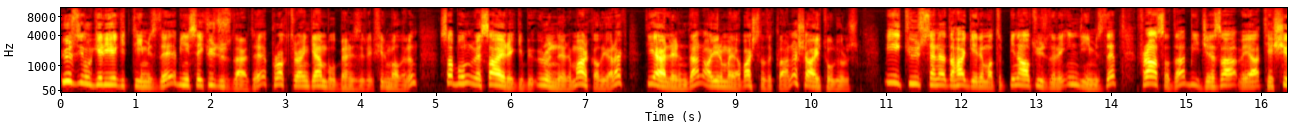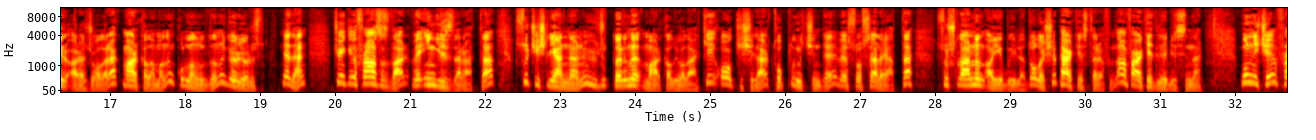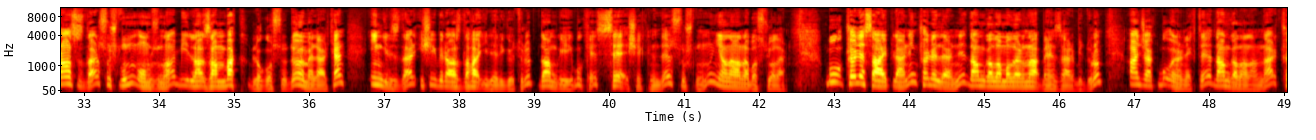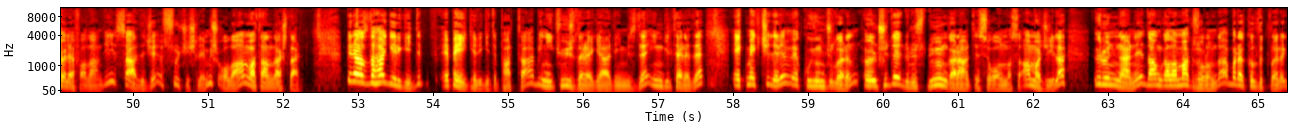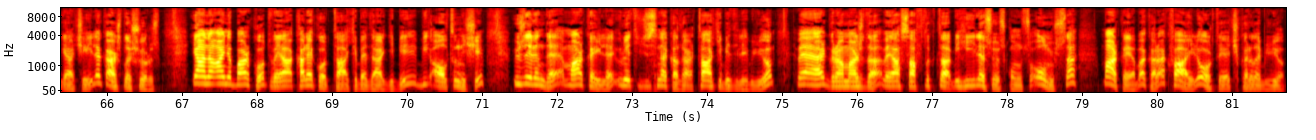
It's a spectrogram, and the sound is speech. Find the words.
100 yıl geriye gittiğimizde 1800'lerde Procter Gamble benzeri firmaların sabun vesaire gibi ürünleri markalayarak diğerlerinden ayırmaya başladıklarına şahit oluyoruz. Bir 200 sene daha gerim atıp 1600'lere indiğimizde Fransa'da bir ceza veya teşhir aracı olarak markalamanın kullanıldığını görüyoruz. Neden? Çünkü Fransızlar ve İngilizler hatta suç işleyenlerin vücutlarını markalıyorlar ki o kişiler toplum içinde ve sosyal hayatta suçlarının ayıbıyla dolaşıp herkes tarafından fark edilebilsinler. Bunun için Fransızlar suçlunun omzuna bir zambak logosu dövmelerken İngilizler işi biraz daha ileri götürüp damgayı bu kez S şeklinde suçlunun yanağına basıyorlar. Bu köle sahiplerinin kölelerini damgalamalarına benzer bir durum. Ancak bu örnekte damgalananlar köle falan değil sadece suç işlemiş olan vatandaşlar. Biraz daha geri gidip epey geri gidip hatta 1200'lere geldiğimizde İngiltere'de ekmekçilerin ve kuyumcuların ölçüde dürüstlüğün garantisi olması amacıyla ürünlerini damgalamak zorunda bırakıldıkları gerçeğiyle karşılaşıyoruz. Yani aynı barkod veya karekod takip eder gibi bir altın işi üzerinde marka ile üreticisine kadar takip edilebiliyor ve eğer gramajda veya saflıkta bir hile söz konusu olmuşsa markaya bakarak faili ortaya çıkarılabiliyor.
